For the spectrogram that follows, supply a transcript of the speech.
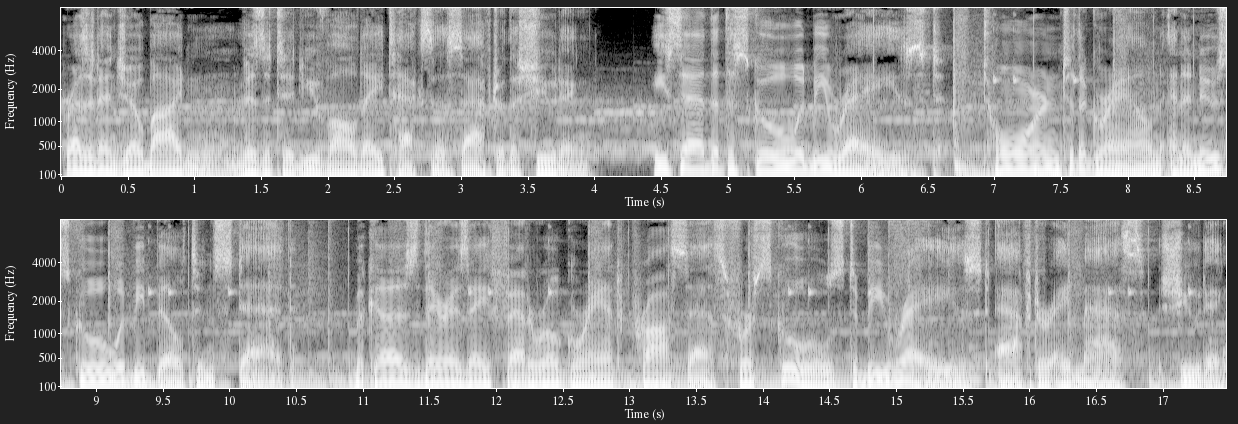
President Joe Biden visited Uvalde, Texas after the shooting. He said that the school would be razed, torn to the ground, and a new school would be built instead. Because there is a federal grant process for schools to be razed after a mass shooting.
